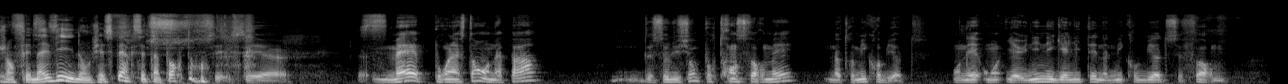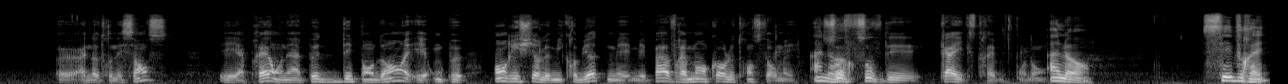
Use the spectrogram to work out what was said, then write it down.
J'en fais ma vie, donc j'espère que c'est important. Euh, mais pour l'instant, on n'a pas de solution pour transformer notre microbiote. On est, il y a une inégalité, notre microbiote se forme euh, à notre naissance, et après, on est un peu dépendant, et on peut enrichir le microbiote, mais, mais pas vraiment encore le transformer. sauf, sauf, des cas extrêmes. Alors, c'est vrai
